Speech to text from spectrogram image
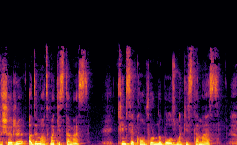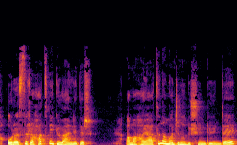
dışarı adım atmak istemez. Kimse konforunu bozmak istemez. Orası rahat ve güvenlidir. Ama hayatın amacını düşündüğünde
